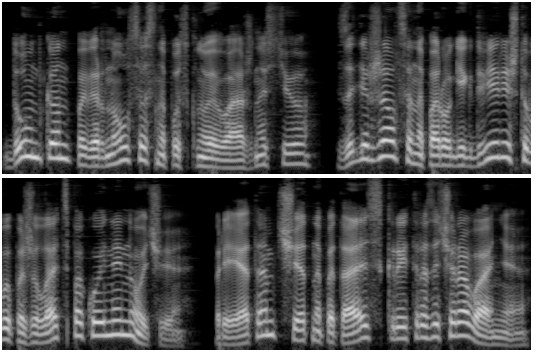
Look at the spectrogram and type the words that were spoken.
Дункан повернулся с напускной важностью, задержался на пороге к двери, чтобы пожелать спокойной ночи, при этом тщетно пытаясь скрыть разочарование.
